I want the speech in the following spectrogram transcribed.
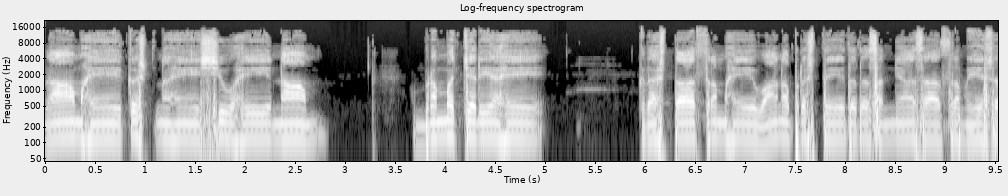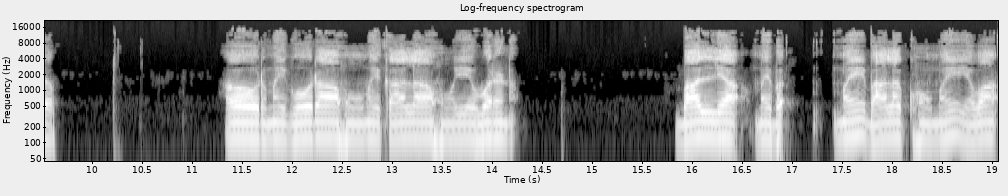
राम है, कृष्ण है, शिव है, नाम, ब्रह्मचर्य है, गृहस्थाश्रम है, वानप्रस्थ है, तथा संन्यासाश्रम ये सब। और मैं गोरा हूँ, मैं काला हूँ, ये वर्ण। बाल्या, मैं मैं बालक हूँ, मैं यवा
